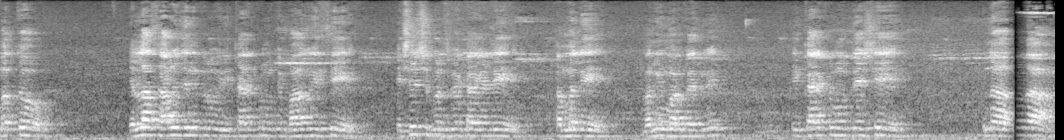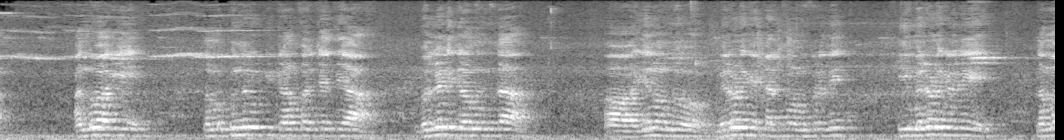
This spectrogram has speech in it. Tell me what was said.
ಮತ್ತು ಎಲ್ಲ ಸಾರ್ವಜನಿಕರು ಈ ಕಾರ್ಯಕ್ರಮಕ್ಕೆ ಭಾಗವಹಿಸಿ ಯಶಸ್ವಿಗೊಳಿಸಬೇಕಾಗಿ ತಮ್ಮಲ್ಲಿ ಮನವಿ ಮಾಡ್ತಾ ಇದ್ವಿ. ಈ ಕಾರ್ಯಕ್ರಮ ಉದ್ದೇಶಿ ಅಂಗವಾಗಿ ನಮ್ಮ ಕುಂದರುಗಿ ಗ್ರಾಮ ಪಂಚಾಯತಿಯ ಗೊಲ್ಲಳ್ಳಿ ಗ್ರಾಮದಿಂದ ಏನೋ ಒಂದು ಮೆರವಣಿಗೆ ಕಾರ್ಯಕ್ರಮ ಹಮ್ಮಿಕೊಂಡಿದೆ ಈ ಮೆರವಣಿಗೆಯಲ್ಲಿ ನಮ್ಮ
